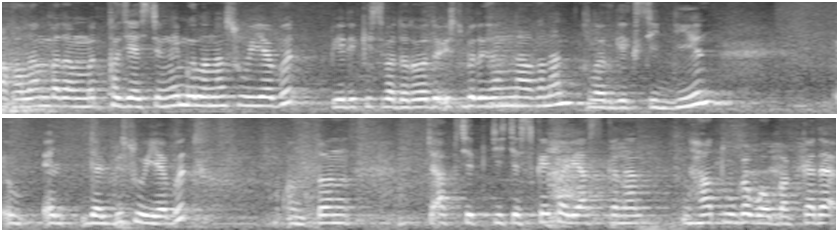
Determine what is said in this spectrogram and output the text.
агалан бараммыт хозяйственный мылана суябыт, перекись водорода үст бырыган нагынан хлоргексидин дәлби суябыт. Онтон асептической повязканан хатуга болбакка да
